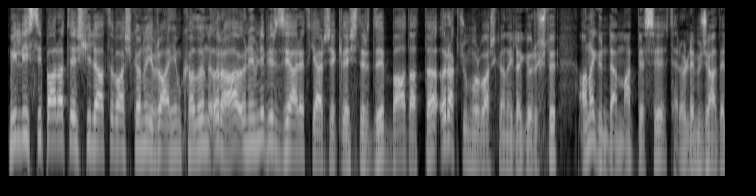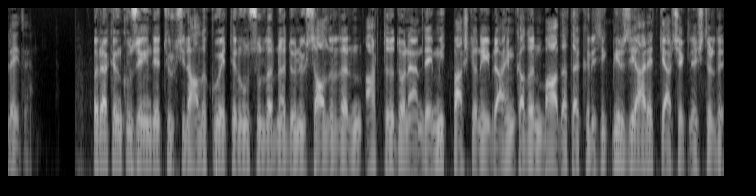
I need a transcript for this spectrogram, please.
Milli İstihbarat Teşkilatı Başkanı İbrahim Kalın Irak'a önemli bir ziyaret gerçekleştirdi. Bağdat'ta Irak Cumhurbaşkanı ile görüştü. Ana gündem maddesi terörle mücadeleydi. Irak'ın kuzeyinde Türk Silahlı Kuvvetleri unsurlarına dönük saldırıların arttığı dönemde MİT Başkanı İbrahim Kalın Bağdat'a kritik bir ziyaret gerçekleştirdi.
